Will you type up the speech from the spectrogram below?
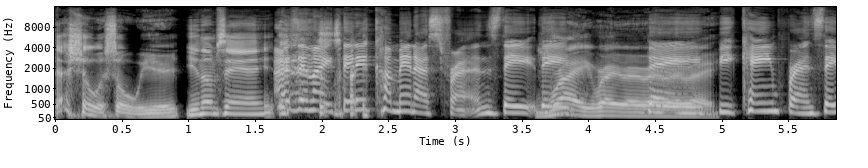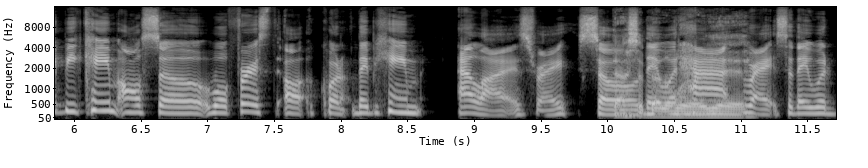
that show was so weird. You know what I'm saying? as in like they didn't come in as friends they they right, right, right, right, they right, right. became friends they became also well first uh, quote they became allies right so they would have yeah. right so they would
